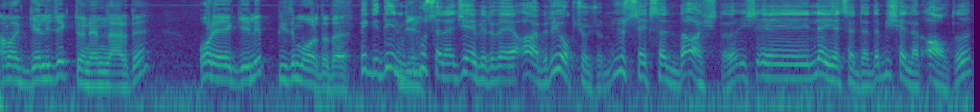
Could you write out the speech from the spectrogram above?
Ama gelecek dönemlerde oraya gelip bizim orada da Peki diyelim ki dil- bu sene C1 veya A1'i yok çocuğun. 180'de açtı. İşte, e, LYS'de de bir şeyler aldı.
